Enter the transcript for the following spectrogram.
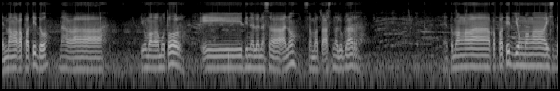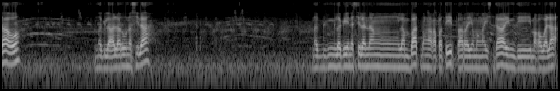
Ayan mga kapatid oh, naka yung mga motor eh dinala na sa ano, sa mataas na lugar. Ito mga kapatid, yung mga isda oh. Naglalaro na sila. Naglagay na sila ng lambat mga kapatid para yung mga isda hindi makawala.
